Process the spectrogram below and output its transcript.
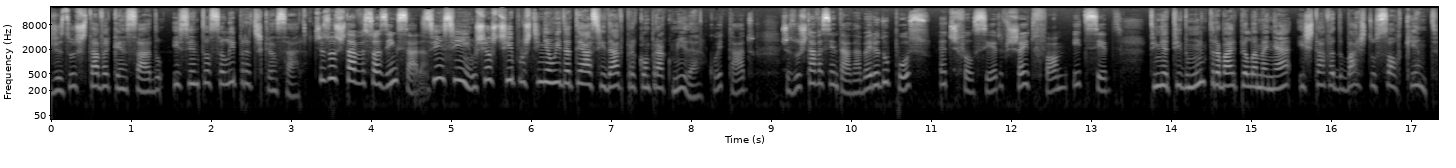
Jesus estava cansado e sentou-se ali para descansar. Jesus estava sozinho, Sara. Sim, sim, os seus discípulos tinham ido até à cidade para comprar comida. Coitado. Jesus estava sentado à beira do poço, a desfalecer, cheio de fome e de sede. Tinha tido muito trabalho pela manhã e estava debaixo do sol quente.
